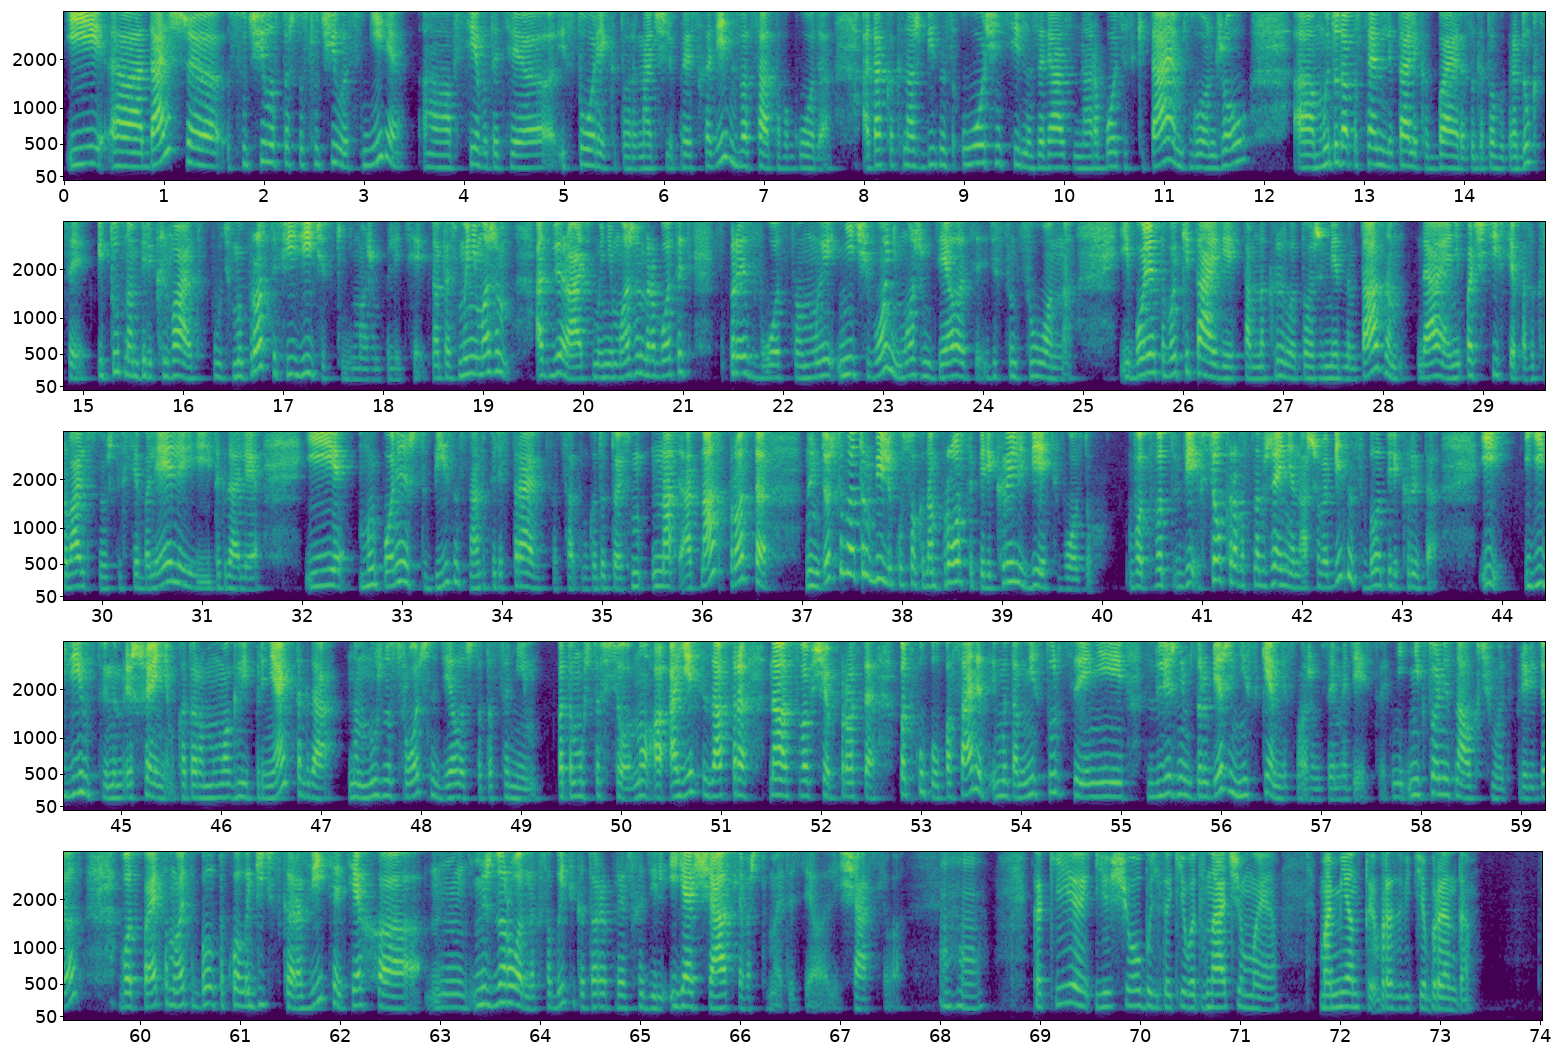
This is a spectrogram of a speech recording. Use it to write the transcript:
И э, дальше случилось то, что случилось в мире, э, все вот эти истории, которые начали происходить с 2020 года, а так как наш бизнес очень сильно завязан на работе с Китаем, с Гуанчжоу, э, мы туда постоянно летали как байеры за готовой продукции, и тут нам перекрывают путь. Мы просто физически не можем полететь. Ну, то есть мы не можем отбирать, мы не можем работать с производством, мы ничего не можем делать дистанционно. И более того, Китай весь там накрыло тоже медным тазом, да, и они почти все позакрывались потому что все болели и так далее. И мы поняли, что бизнес надо перестраивать в 2020 году. То есть от нас просто, ну не то чтобы отрубили кусок, а нам просто перекрыли весь воздух. Вот, вот все кровоснабжение нашего бизнеса было перекрыто. И единственным решением, которое мы могли принять тогда, нам нужно срочно делать что-то самим. Потому что все. Ну, а, а если завтра нас вообще просто под купол посадят, и мы там ни с Турцией, ни с ближним зарубежьем ни с кем не сможем взаимодействовать. Ни, никто не знал, к чему это приведет. Вот поэтому это было такое логическое развитие тех э, международных событий, которые происходили. И я счастлива, что мы это сделали. Счастлива. Угу. Какие еще были такие вот значимые моменты в развитии бренда?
